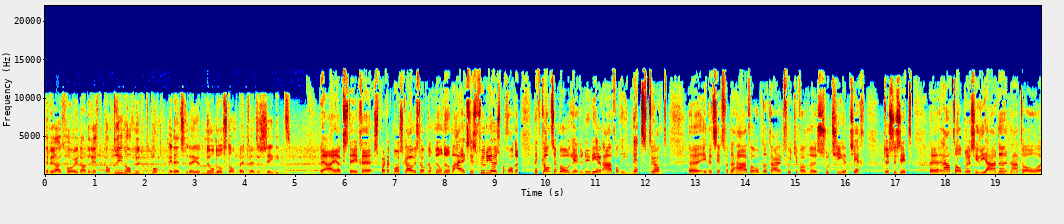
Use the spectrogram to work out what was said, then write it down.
En weer uitgooien naar de rechterkant. 3,5 minuten op de klok in Enschede. 0-0 stand bij Twente Zenit. Bij Ajax tegen Spartak Moskou is het ook nog 0-0. Maar Ajax is furieus begonnen met kans en mogelijkheden. Nu weer een aanval die net strandt in het zicht van de haven. Omdat daar het voetje van uh, Suchi, een Tsjech, tussen zit. Uh, een aantal Brazilianen, een aantal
